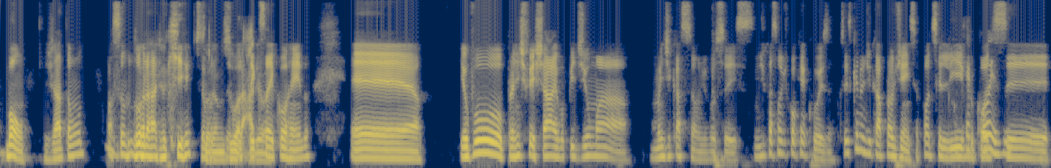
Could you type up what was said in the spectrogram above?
Bom, já estamos passando do horário aqui. Estouramos o horário. Tem que sair correndo. É, eu vou, pra gente fechar, eu vou pedir uma, uma indicação de vocês. Indicação de qualquer coisa. Vocês querem indicar pra audiência? Pode ser livro, pode ser.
